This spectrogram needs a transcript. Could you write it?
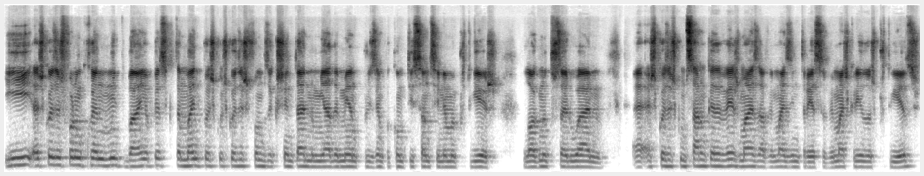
e as coisas foram correndo muito bem. Eu penso que também depois com as coisas que fomos acrescentando, nomeadamente, por exemplo, a competição de cinema português, logo no terceiro ano, as coisas começaram cada vez mais a haver mais interesse, a haver mais criadores portugueses.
